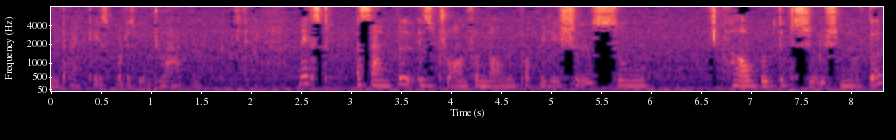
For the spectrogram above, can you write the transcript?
in that case what is going to happen next a sample is drawn from normal populations. So how would the distribution of the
